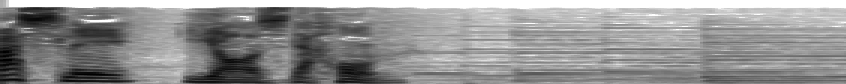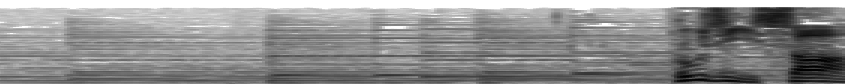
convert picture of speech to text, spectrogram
فصل یازدهم روزی عیسی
